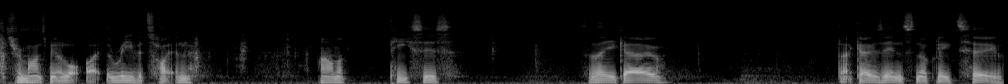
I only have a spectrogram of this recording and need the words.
This reminds me a lot like the Reaver Titan armour pieces. So there you go. That goes in snugly too.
